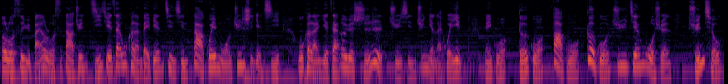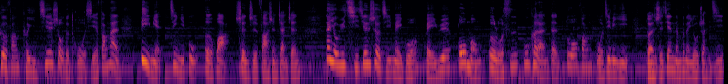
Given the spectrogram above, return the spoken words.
俄罗斯与白俄罗斯大军集结在乌克兰北边进行大规模军事演习，乌克兰也在二月十日举行军演来回应。美国、德国、法国各国居间斡旋，寻求各方可以接受的妥协方案，避免进一步恶化甚至发生战争。但由于其间涉及美国、北约、欧盟、俄罗斯、乌克兰等多方国际利益，短时间能不能有转机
